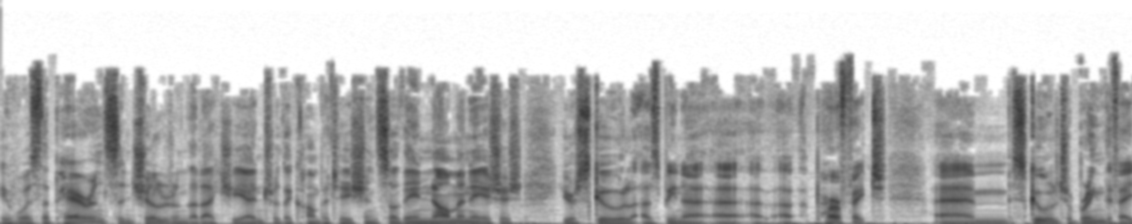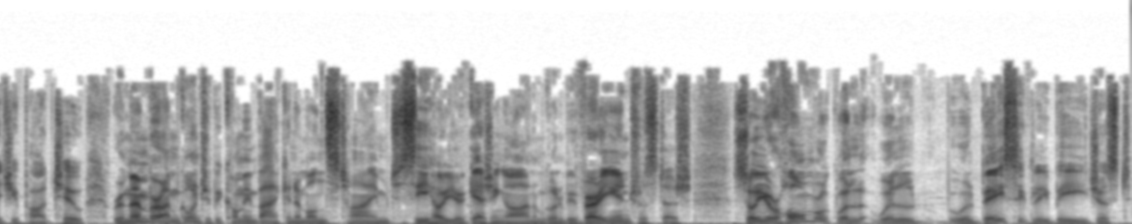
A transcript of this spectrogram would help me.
it was the parents and children that actually entered the competition, so they nominated your school as being a, a, a perfect um, school to bring the veggie pod to. Remember, I'm going to be coming back in a month's time to see how you're getting on. I'm going to be very interested. So your homework will will will basically be just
